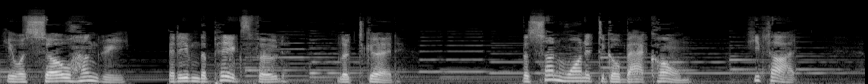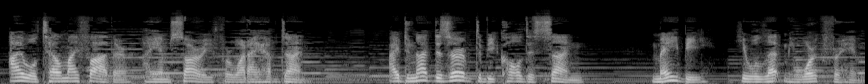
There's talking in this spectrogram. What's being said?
He was so hungry that even the pig's food looked good. The son wanted to go back home. He thought, I will tell my father I am sorry for what I have done. I do not deserve to be called his son. Maybe he will let me work for him.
